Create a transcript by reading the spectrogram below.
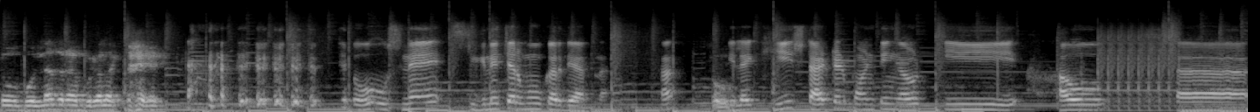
तो बोलना जरा बुरा लगता है। वो उसने सिग्नेचर मूव कर दिया अपना हाँ? Oh. कि like he started pointing out कि how uh,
